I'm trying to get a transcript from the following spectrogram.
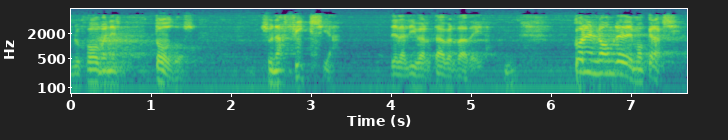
los jóvenes, todos. Es una asfixia de la libertad verdadera. Con el nombre de democracia.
